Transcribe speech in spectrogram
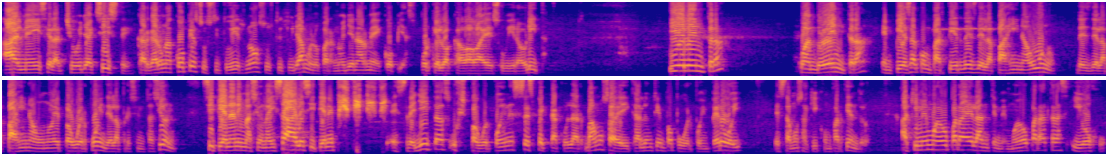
ah, él me dice el archivo ya existe, cargar una copia, sustituir, no, sustituyámoslo para no llenarme de copias, porque lo acababa de subir ahorita. Y él entra, cuando entra, empieza a compartir desde la página 1, desde la página 1 de PowerPoint, de la presentación. Si tiene animación ahí sale, si tiene estrellitas, uy, PowerPoint es espectacular. Vamos a dedicarle un tiempo a PowerPoint, pero hoy estamos aquí compartiéndolo. Aquí me muevo para adelante, me muevo para atrás y ojo,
